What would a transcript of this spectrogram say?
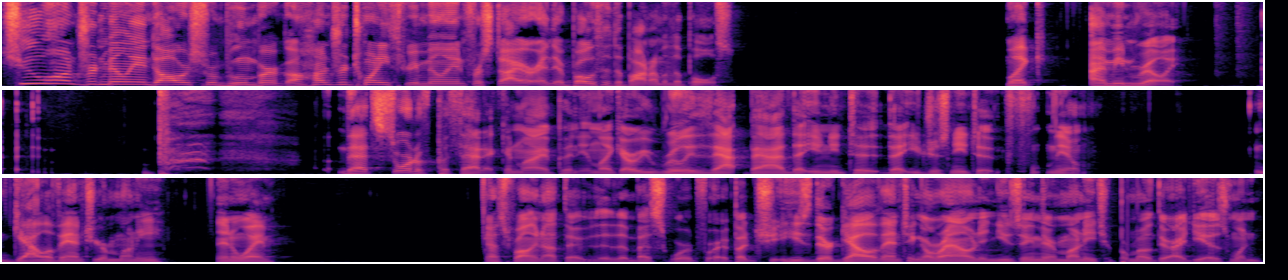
$200 million for Bloomberg, 123 million for Steyer, and they're both at the bottom of the polls. Like, I mean, really. That's sort of pathetic, in my opinion. Like, are you really that bad that you need to, that you just need to, you know, gallivant your money in a way? That's probably not the the best word for it, but she, he's they're gallivanting around and using their money to promote their ideas when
